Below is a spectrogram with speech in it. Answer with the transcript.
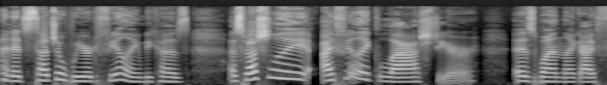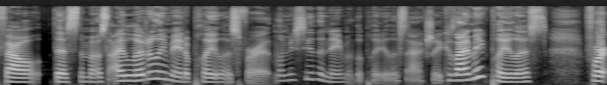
And it's such a weird feeling because especially I feel like last year is when like I felt this the most. I literally made a playlist for it. Let me see the name of the playlist actually cuz I make playlists for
